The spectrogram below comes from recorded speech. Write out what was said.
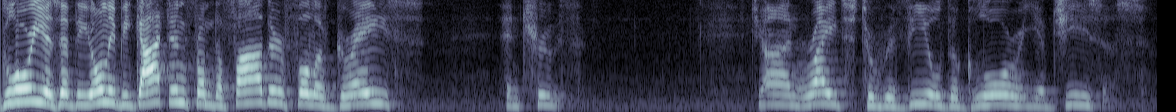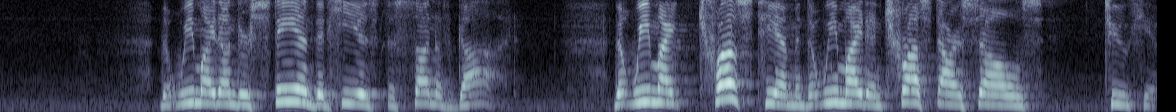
Glory as of the only begotten from the Father, full of grace and truth. John writes to reveal the glory of Jesus, that we might understand that he is the Son of God that we might trust Him and that we might entrust ourselves to Him.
